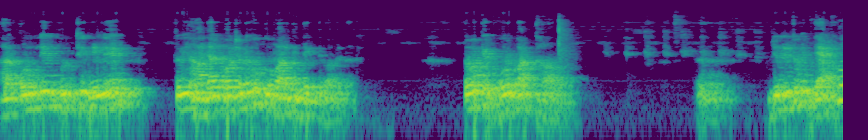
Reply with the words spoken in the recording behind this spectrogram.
আর অন্যের বুদ্ধি নিলে তুমি হাজার বছরেও গোপালকে দেখতে পাবে না। তোমাকে ঘোর পাক খাওয়াবে যদি তুমি দেখো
